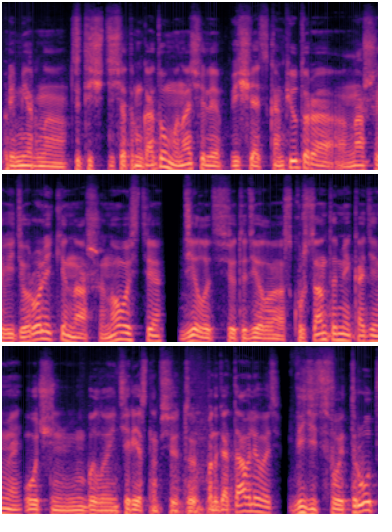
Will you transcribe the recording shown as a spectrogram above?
примерно в 2010 году мы начали вещать с компьютера наши видеоролики, наши новости, делать все это дело с курсантами Академии. Очень было интересно все это подготавливать, видеть свой труд,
